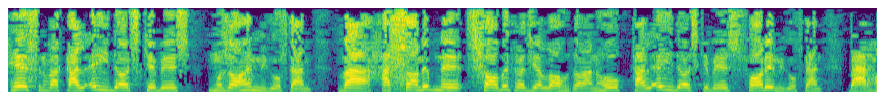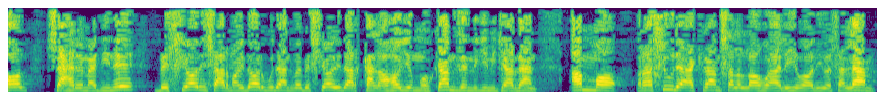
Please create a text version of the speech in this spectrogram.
حسن و قلعه ای داشت که بهش مزاحم می‌گفتند و حسان ابن ثابت رضی الله تعالی عنه قلعه ای داشت که بهش فاره می‌گفتند به حال شهر مدینه بسیاری سرمایدار بودند و بسیاری در قلعه های محکم زندگی می‌کردند. اما رسول اکرم صلی الله علیه و آله و سلم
